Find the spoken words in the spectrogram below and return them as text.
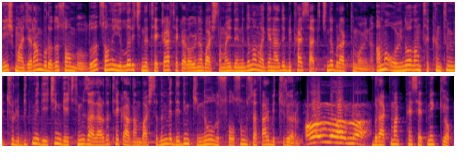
oynayış maceram burada son buldu. Sonra yıllar içinde tekrar tekrar oyuna başlamayı denedim ama genelde birkaç saat içinde bıraktım oyunu. Ama oyuna olan takıntım bir türlü bitmediği için geçtiğimiz aylarda tekrardan başladım ve dedim ki ne olursa olsun bu sefer bitiriyorum. Allah Allah. Bırakmak pes etmek yok.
